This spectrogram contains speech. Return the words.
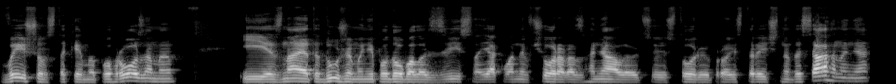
вийшов з такими погрозами. І знаєте, дуже мені подобалось, звісно, як вони вчора розганяли цю історію про історичне досягнення.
